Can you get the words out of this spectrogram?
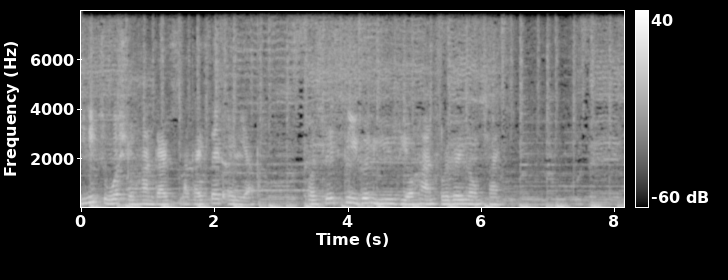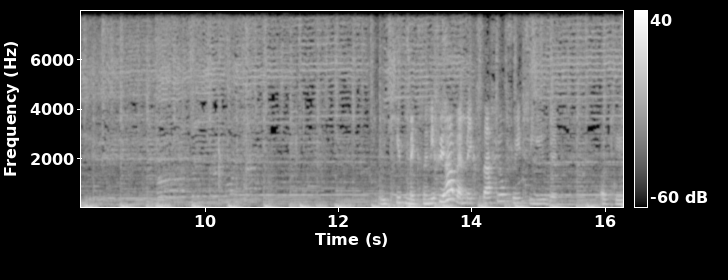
You need to wash your hand guys, like I said earlier. Because basically you're going to use your hand for a very long time. you keep mixing. If you have a mixer, feel free to use it. Okay.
